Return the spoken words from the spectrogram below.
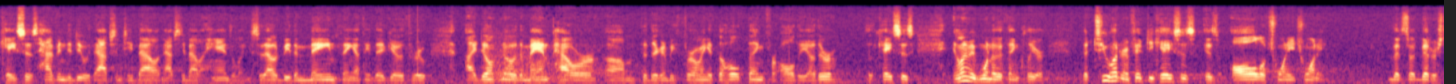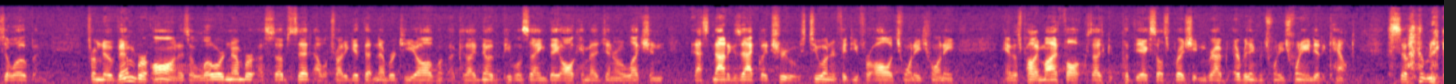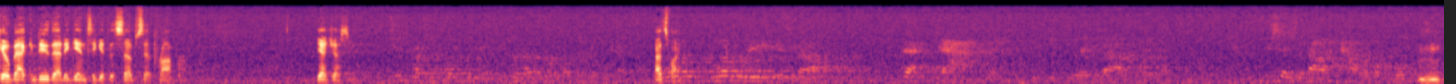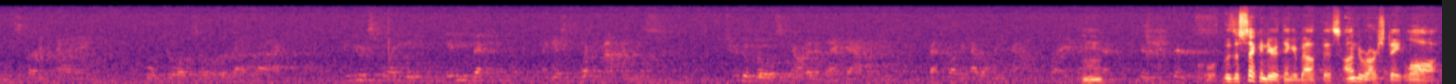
cases having to do with absentee ballot and absentee ballot handling. So that would be the main thing I think they'd go through. I don't know the manpower um, that they're going to be throwing at the whole thing for all the other cases. And let me make one other thing clear: the 250 cases is all of 2020 that's, that are still open. From November on, it's a lower number, a subset. I will try to get that number to y'all because I know that people are saying they all came out of general election. That's not exactly true. It was 250 for all of 2020 and it's probably my fault because I put the Excel spreadsheet and grabbed everything from 2020 and did a count. So I'm going to go back and do that again to get the subset proper. Yeah, Justin. That's fine. Mm-hmm. There's a secondary thing about this. Under our state law,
